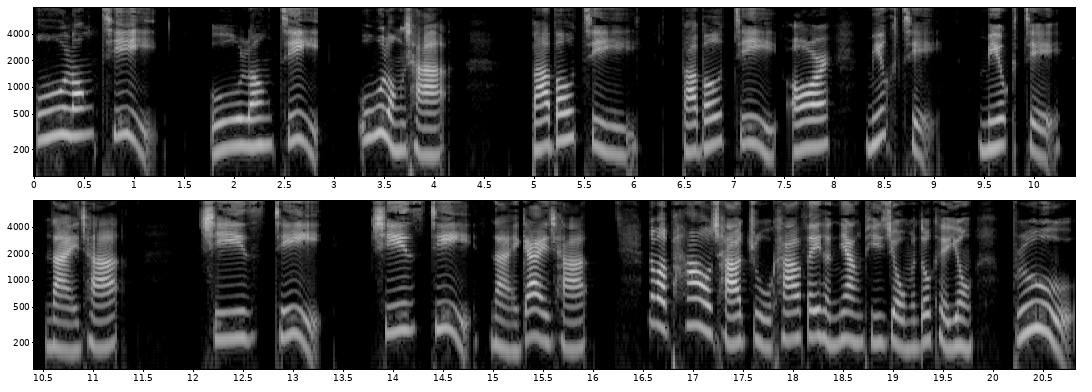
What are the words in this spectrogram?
乌龙 tea, 乌龙 tea 乌龙茶，bubble tea, bubble tea or milk tea, milk tea 奶茶，cheese tea。Cheese tea 奶盖茶，那么泡茶、煮咖啡和酿啤酒，我们都可以用 brew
